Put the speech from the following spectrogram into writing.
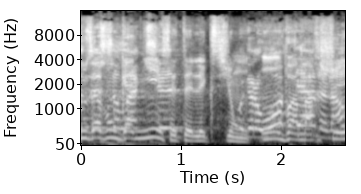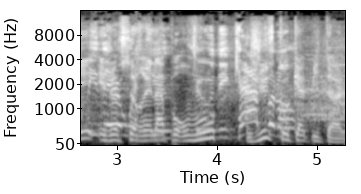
Nous avons gagné cette élection. On va marcher et je serai là pour vous jusqu'au Capitole.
